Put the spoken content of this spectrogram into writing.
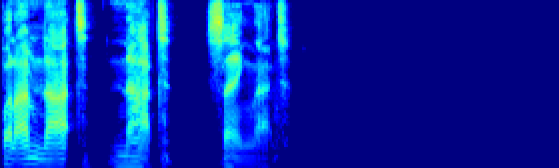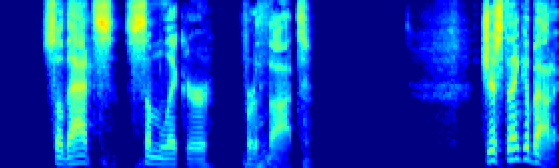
But I'm not not saying that. So that's some liquor for thought. Just think about it.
